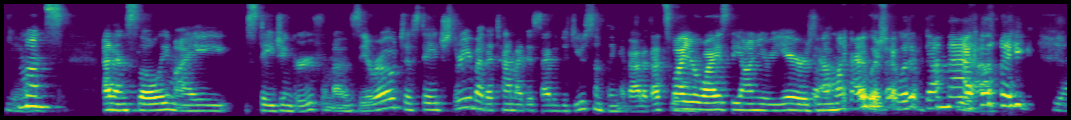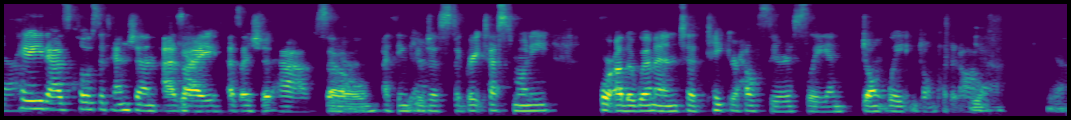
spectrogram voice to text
Yeah. months. And then slowly my staging grew from a zero to stage three by the time I decided to do something about it. That's why Yeah. you're wise beyond your years. And I'm like, I wish I would have done that. like Yeah. paid as close attention as Yeah. I as I should have. So I think Yeah. you're just a great testimony for other women to take your health seriously and don't wait and don't put it off. Yeah. Yeah.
